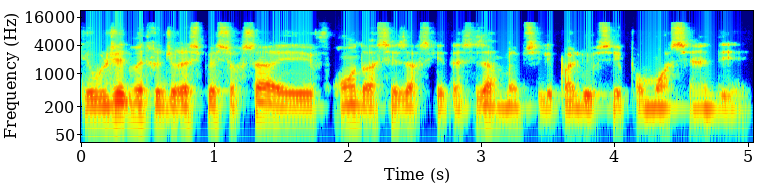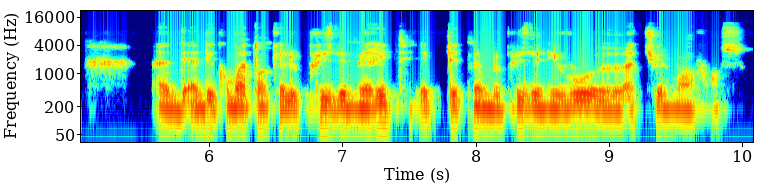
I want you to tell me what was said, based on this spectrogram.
tu es obligé de mettre du respect sur ça et rendre à César ce qui est à César, même s'il n'est pas l'UFC. Pour moi, c'est un des, un, des un des combattants qui a le plus de mérite et peut-être même le plus de niveau euh, actuellement en France.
